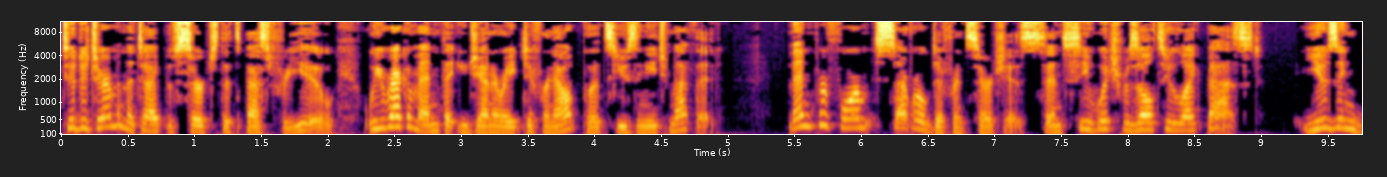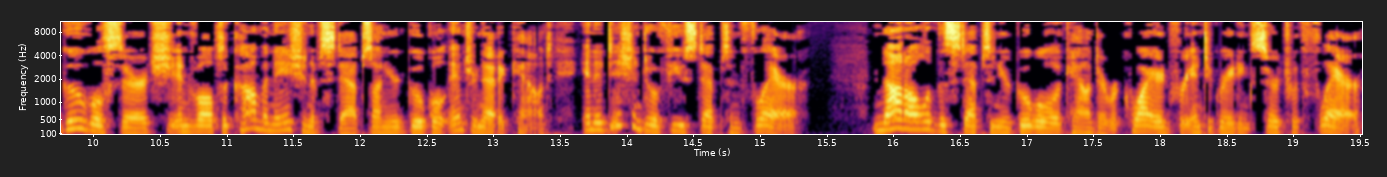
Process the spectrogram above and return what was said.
To determine the type of search that's best for you, we recommend that you generate different outputs using each method. Then perform several different searches and see which results you like best. Using Google search involves a combination of steps on your Google Internet account, in addition to a few steps in Flare. Not all of the steps in your Google account are required for integrating search with Flare,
